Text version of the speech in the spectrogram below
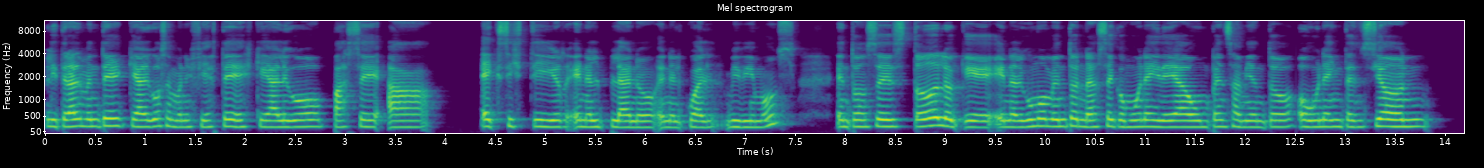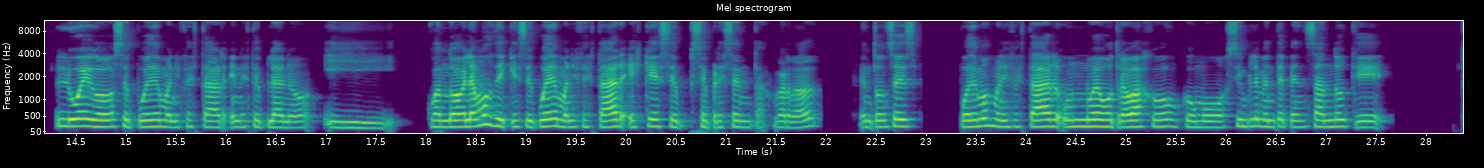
literalmente que algo se manifieste es que algo pase a existir en el plano en el cual vivimos. Entonces, todo lo que en algún momento nace como una idea o un pensamiento o una intención, luego se puede manifestar en este plano y cuando hablamos de que se puede manifestar es que se, se presenta, ¿verdad? Entonces, podemos manifestar un nuevo trabajo como simplemente pensando que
